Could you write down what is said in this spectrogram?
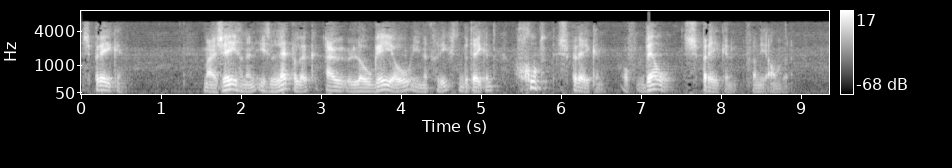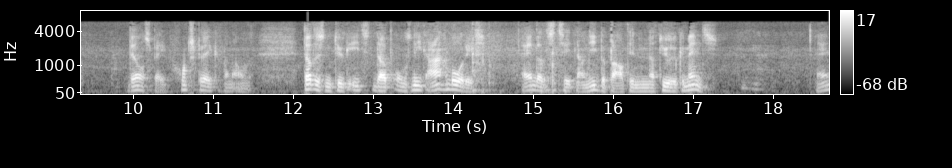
spreken. Maar zegenen is letterlijk eulogeo in het Grieks. Dat betekent goed spreken. Of wel spreken van die ander. Wel spreken, goed spreken van de ander. Dat is natuurlijk iets dat ons niet aangeboren is. He, dat zit nou niet bepaald in de natuurlijke mens. He.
